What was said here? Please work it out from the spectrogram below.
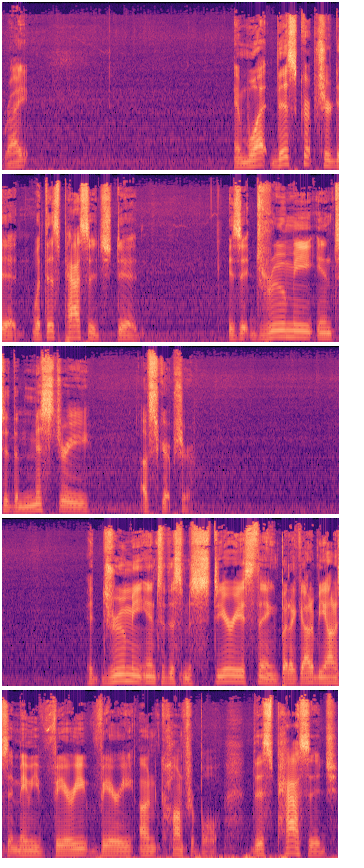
right? And what this scripture did, what this passage did, is it drew me into the mystery of scripture. It drew me into this mysterious thing, but I got to be honest, it made me very, very uncomfortable. This passage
